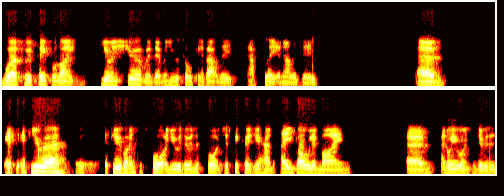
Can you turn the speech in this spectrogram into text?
working with people like you and Stuart with it, when you were talking about the athlete analogy, um, if, if you were if you got into sport and you were doing the sport just because you had a goal in mind um, and all you wanted to do was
